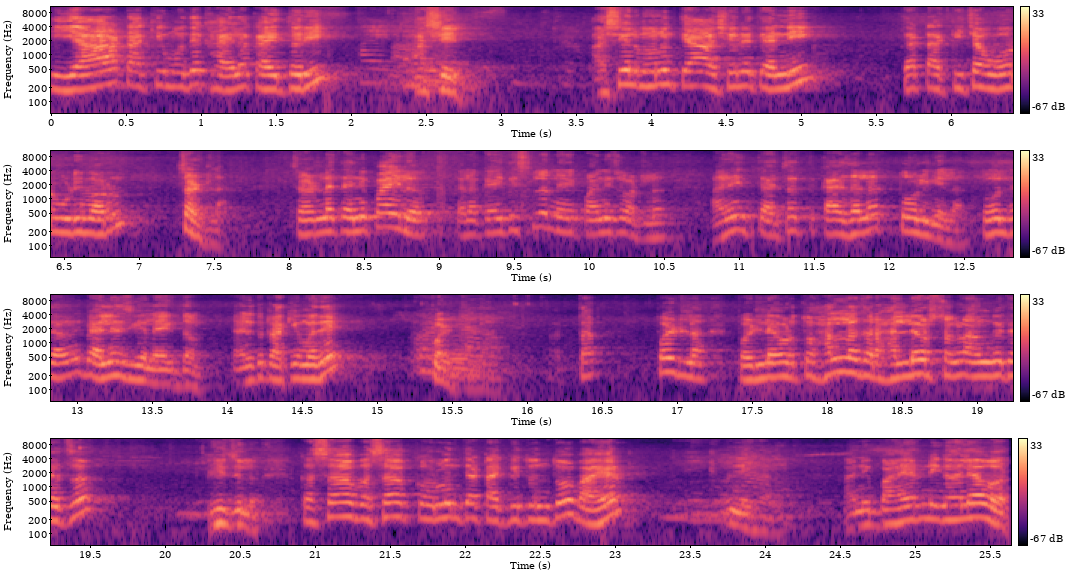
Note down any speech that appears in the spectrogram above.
की या टाकीमध्ये खायला काहीतरी असेल. असेल म्हणून त्या आशेने त्यांनी त्या टाकीच्या वर उडी मारून चढला. चढला त्यांनी पाहिलं. त्याला काही दिसलं नाही पाणीच वाटलं. आणि त्याच्यात काय झालं? तोल गेला. तोल त्यामुळे बॅलन्स गेला एकदम. आणि तो टाकीमध्ये पडला. आता पडला. पडल्यावर तो हल्ला जर हल्ल्यावर सगळं अंग त्याचं भिजलं. कसा बसा करून त्या टाकीतून तो बाहेर निघाला. आणि बाहेर निघाल्यावर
